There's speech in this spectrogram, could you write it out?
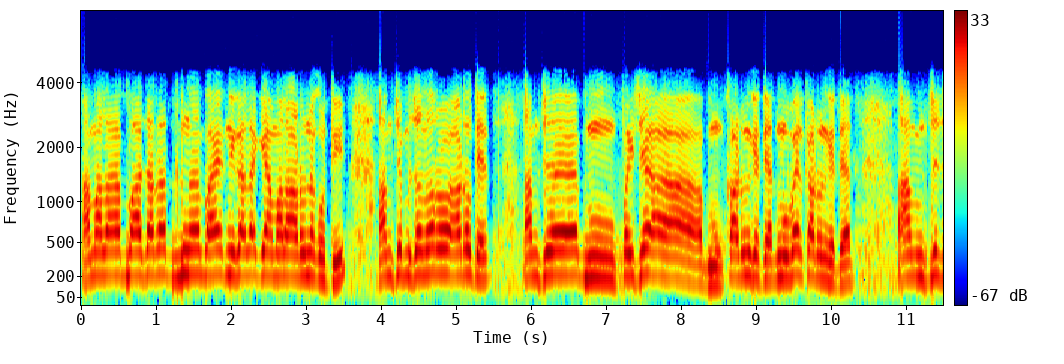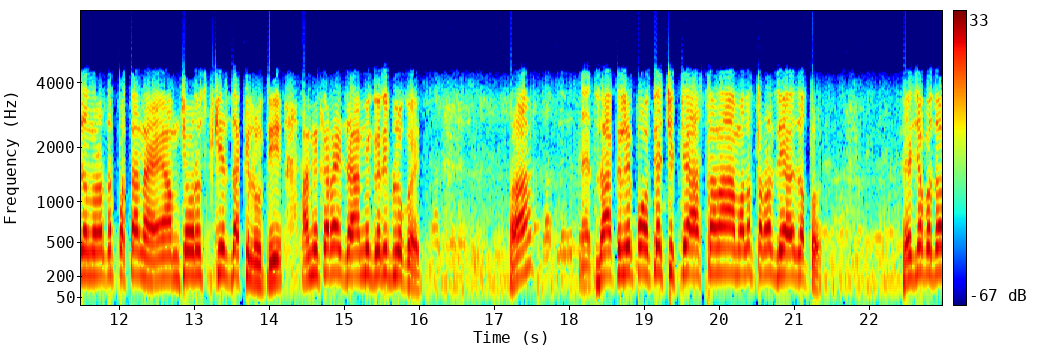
आम्हाला बाजारात बाहेर निघाला की आम्हाला अडवणूक होती. आमचे जनावर अडवतात. आमचे पैसे काढून घेतात मोबाईल काढून घेतात आमच्या जनावराचा पत्ता नाही. आमच्यावरच केस दाखल होती. आम्ही करायचं आम्ही गरीब लोक आहेत. हा? दाखले पावत्या चिठ्ठ्या असताना आम्हाला त्रास द्यायला जातो. ह्याच्याबद्दल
